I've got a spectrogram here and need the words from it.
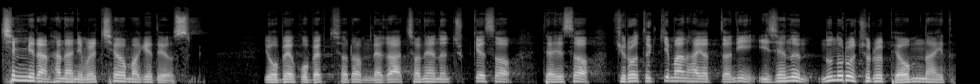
친밀한 하나님을 체험하게 되었습니다. 요배 고백처럼 내가 전에는 주께서 대해서 귀로 듣기만 하였더니 이제는 눈으로 주를 배움나이다.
